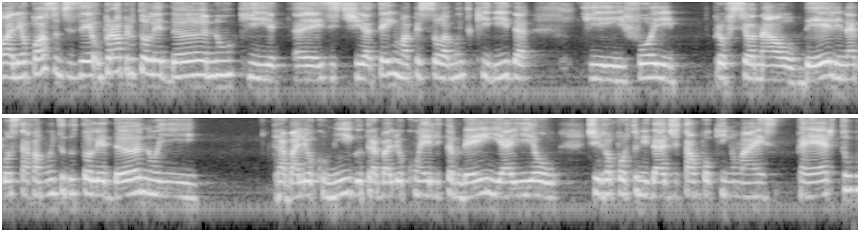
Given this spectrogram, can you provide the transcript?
Olha, eu posso dizer, o próprio Toledano, que é, existia, tem uma pessoa muito querida que foi profissional dele, né? Gostava muito do Toledano e trabalhou comigo, trabalhou com ele também, e aí eu tive a oportunidade de estar um pouquinho mais perto.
